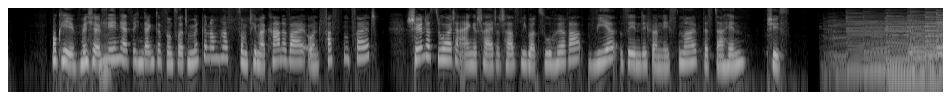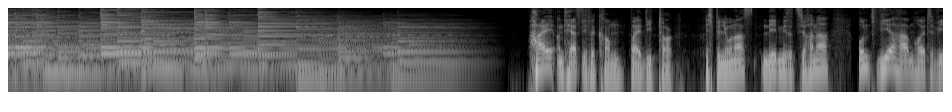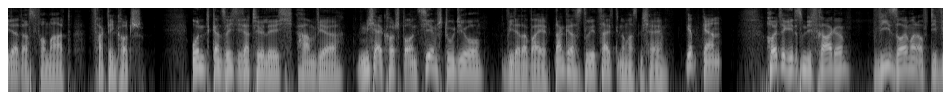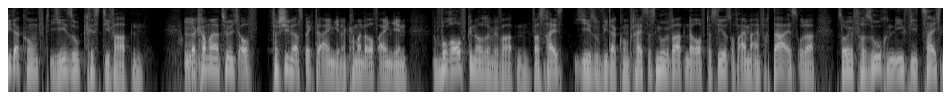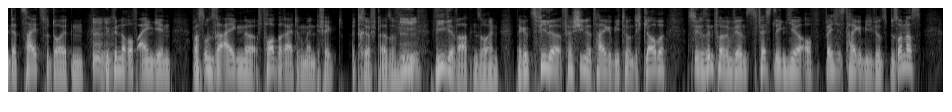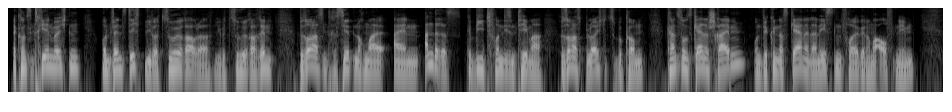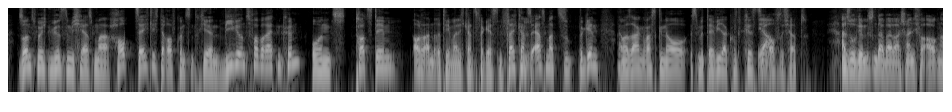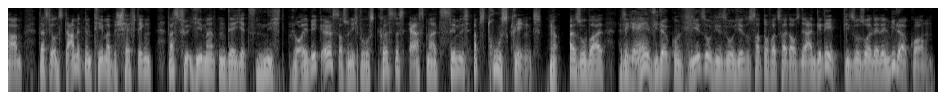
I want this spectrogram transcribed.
Okay, Michael, vielen herzlichen Dank, dass du uns heute mitgenommen hast zum Thema Karneval und Fastenzeit. Schön, dass du heute eingeschaltet hast, lieber Zuhörer. Wir sehen dich beim nächsten Mal. Bis dahin, tschüss. Hi und herzlich willkommen bei Deep Talk. Ich bin Jonas, neben mir sitzt Johanna und wir haben heute wieder das Format Frag den Coach. Und ganz wichtig natürlich haben wir Michael Kotsch bei uns hier im Studio wieder dabei. Danke, dass du dir Zeit genommen hast, Michael. Ja, gern. Heute geht es um die Frage, wie soll man auf die Wiederkunft Jesu Christi warten? Und da kann man natürlich auf verschiedene Aspekte eingehen. Da kann man darauf eingehen, worauf genau sollen wir warten? Was heißt Jesu Wiederkunft? Heißt es nur, wir warten darauf, dass Jesus auf einmal einfach da ist? Oder sollen wir versuchen, irgendwie die Zeichen der Zeit zu deuten? Wir können darauf eingehen, was unsere eigene Vorbereitung im Endeffekt betrifft. Also wie, wie wir warten sollen. Da gibt es viele verschiedene Teilgebiete und ich glaube, es wäre sinnvoll, wenn wir uns festlegen hier, auf welches Teilgebiet wir uns besonders äh, konzentrieren möchten. Und wenn es dich, lieber Zuhörer oder liebe Zuhörerin, besonders interessiert, nochmal ein anderes Gebiet von diesem Thema besonders beleuchtet zu bekommen, kannst du uns gerne schreiben und wir können das gerne in der nächsten Folge nochmal aufnehmen. Sonst möchten wir uns nämlich erstmal hauptsächlich darauf konzentrieren, wie wir uns vorbereiten können und trotzdem auch das andere Thema nicht ganz vergessen. Vielleicht kannst du erstmal zu Beginn einmal sagen, was genau es mit der Wiederkunft Christi Ja. auf sich hat. Also wir müssen dabei wahrscheinlich vor Augen haben, dass wir uns da mit einem Thema beschäftigen, was für jemanden, der jetzt nicht gläubig ist, also nicht bewusst Christ ist, erstmal ziemlich abstrus klingt. Ja. Also weil, also, hä, Wiederkunft Jesu, wieso, Jesus hat doch vor 2000 Jahren gelebt, wieso soll der denn wiederkommen?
